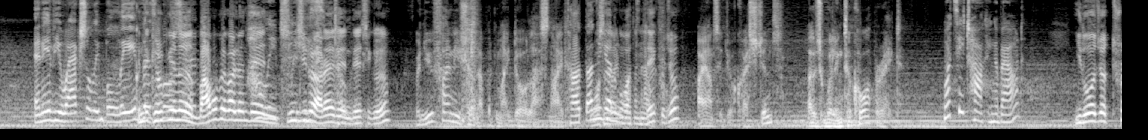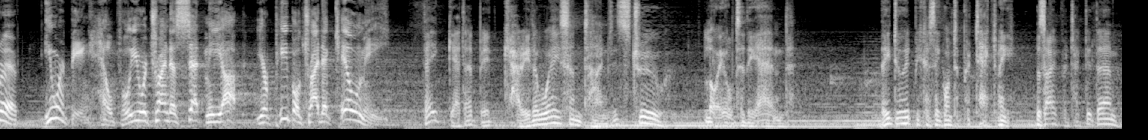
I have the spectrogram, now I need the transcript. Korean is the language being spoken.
Any of you actually believe 근데 this 결국에는 bullshit? 마법에 관련된 Holly, 진실을 please. 알아야 되는데 지금 When you finally showed up at my door last night, 다 딴 wasn't 얘기하는 I 것 more than 같은데, helpful? 그죠? I answered your questions. I was willing to cooperate. What's he talking about? It was a trap. You weren't being helpful. You were trying to set me up. Your people tried to kill me. They get a bit carried away sometimes, it's true. Loyal to the end. They do it because they want to protect me, as I protected them.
